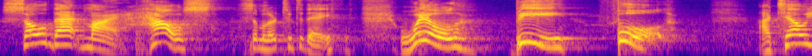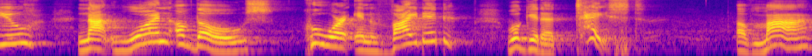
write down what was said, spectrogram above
so that my house, similar to today, will be full. I tell you, not one of those who were invited will get a taste of my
